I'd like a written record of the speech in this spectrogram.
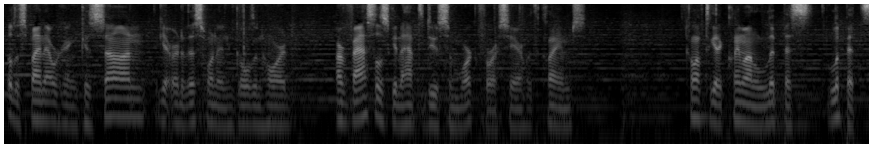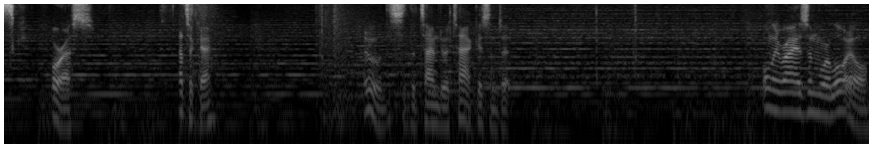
Build a spy network in Kazan, get rid of this one in Golden Horde. Our vassal's gonna have to do some work for us here with claims. He'll have to get a claim on Lipis, Lipetsk for us. That's okay. Ooh, this is the time to attack, isn't it? Only Ryazan more loyal.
